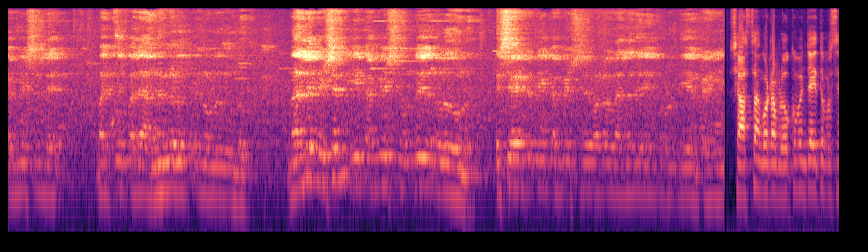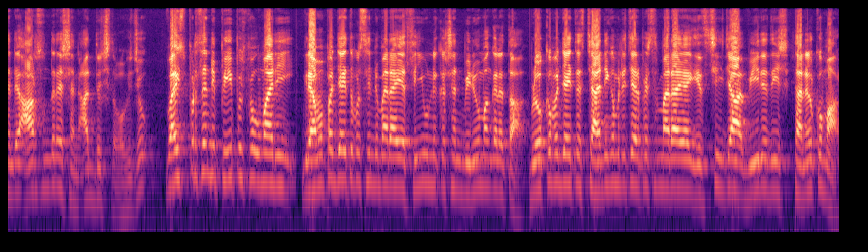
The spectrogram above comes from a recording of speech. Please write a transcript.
കമ്മീഷന്റെ മറ്റ് പല അംഗങ്ങളും എന്നുള്ളതുകൊണ്ടും. നല്ല മിഷൻ ഈ കമ്മീഷൻ ഉണ്ട് എന്നുള്ളതുകൊണ്ട്. Sasthamkotta block panchayat president R Sundaresan അധ്യക്ഷത വഹിച്ചു. വൈസ് പ്രസിഡന്റ് പി പുഷ്പകുമാരി ഗ്രാമപഞ്ചായത്ത് പ്രസിഡന്റുമാരായ C Unnikrishnan Binu Mangalath block panchayat standing committee ചെയർപേഴ്സൺമാരായ എസ് ഷീജ വീരതീഷ് സനൽകുമാർ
